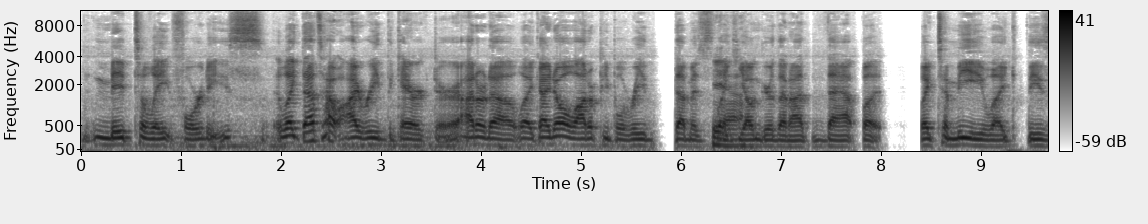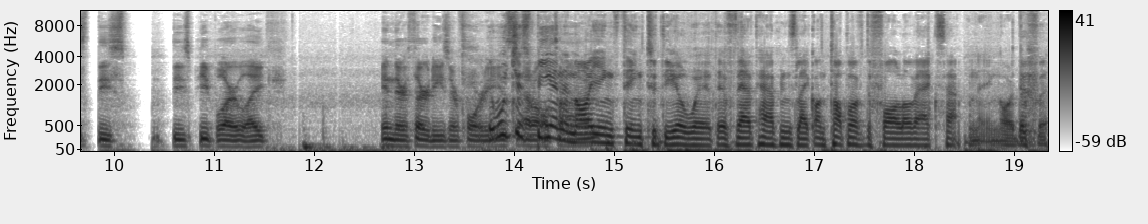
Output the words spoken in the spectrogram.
mid to late forties. Like that's how I read the character. I don't know. Like I know a lot of people read them as Yeah. like younger than I, that, but like to me, like these these these people are like in their thirties or forties. It would just be an time. annoying thing to deal with if that happens like on top of the fall of X happening or the f-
